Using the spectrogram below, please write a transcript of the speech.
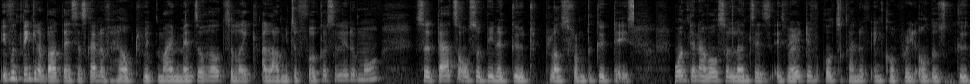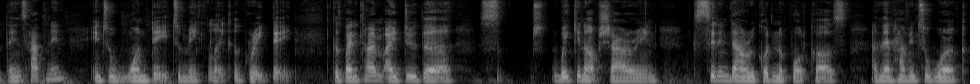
even thinking about this has kind of helped with my mental health to like allow me to focus a little more. So that's also been a good plus from the good days. One thing I've also learned is it's very difficult to kind of incorporate all those good things happening into one day to make like a great day. Because by the time I do the waking up, showering, sitting down, recording a podcast, and then having to work,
